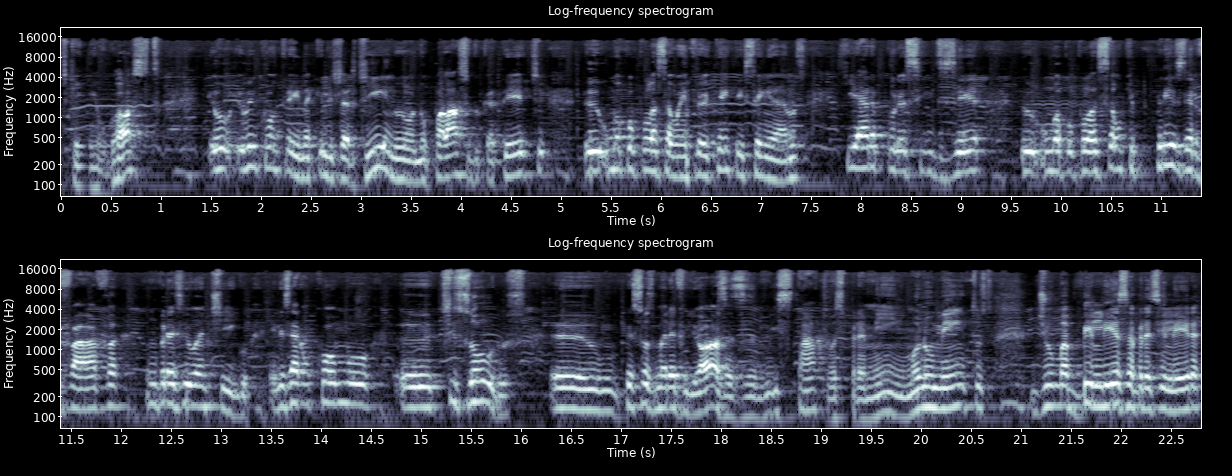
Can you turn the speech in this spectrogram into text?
de quem eu gosto, eu, eu encontrei naquele jardim, no, no Palácio do Catete, eh, uma população entre 80 e 100 anos que era, por assim dizer, eh, uma população que preservava um Brasil antigo. Eles eram como uh, tesouros pessoas maravilhosas, estátuas para mim, monumentos de uma beleza brasileira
